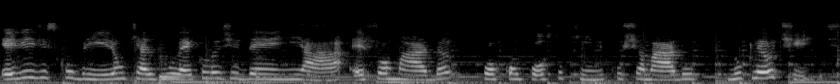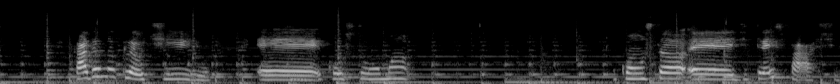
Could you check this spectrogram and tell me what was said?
Eles descobriram que as moléculas de DNA é formada por composto químico chamado nucleotídeos. Cada nucleotídeo é, costuma consta é, de três partes:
